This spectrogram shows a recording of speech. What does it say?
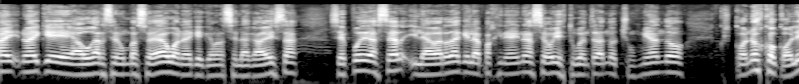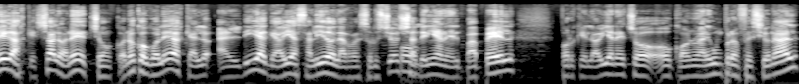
hay, no hay que ahogarse en un vaso de agua, no hay que quemarse la cabeza. Se puede hacer y la verdad que la página de NACE hoy estuvo entrando chusmeando Conozco colegas que ya lo han hecho. Conozco colegas que al, día que había salido la resolución ya tenían el papel porque lo habían hecho o con algún profesional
